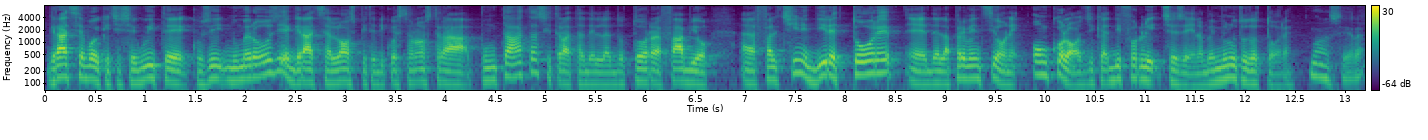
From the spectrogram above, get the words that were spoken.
Grazie a voi che ci seguite così numerosi e grazie all'ospite di questa nostra puntata, si tratta del dottor Fabio eh, Falcini, direttore eh, della prevenzione oncologica di Forlì Cesena. Benvenuto dottore. Buonasera.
